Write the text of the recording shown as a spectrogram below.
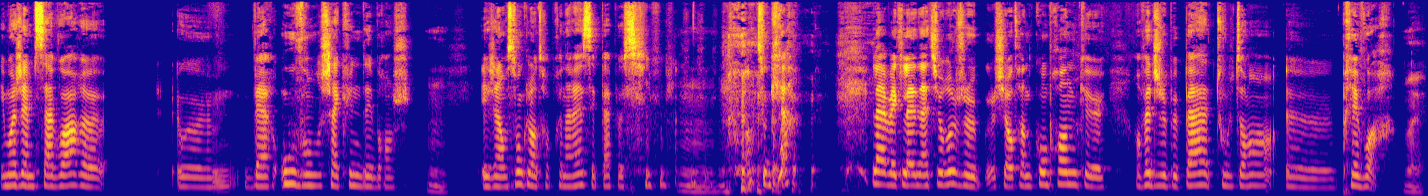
et moi j'aime savoir euh, euh, vers où vont chacune des branches. Hmm. Et j'ai l'impression que l'entrepreneuriat c'est pas possible. Hmm. en tout cas, là avec la naturo, je, je suis en train de comprendre que en fait je peux pas tout le temps euh, prévoir. ouais.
